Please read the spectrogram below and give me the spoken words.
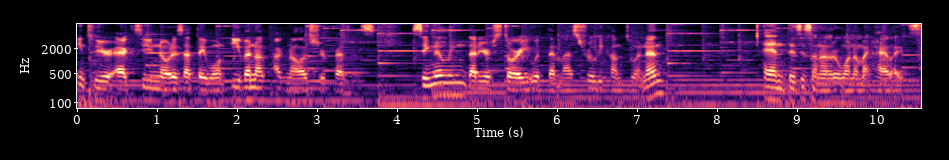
into your ex, you notice that they won't even acknowledge your presence, signaling that your story with them has truly come to an end. And this is another one of my highlights.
